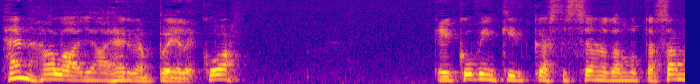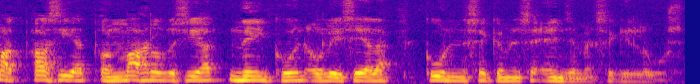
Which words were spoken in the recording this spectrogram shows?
Hän halajaa Herran pelkoa. Ei kovin kirkkaasti sanota, mutta samat asiat on mahdollisia niin kuin oli siellä 61. luvussa.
